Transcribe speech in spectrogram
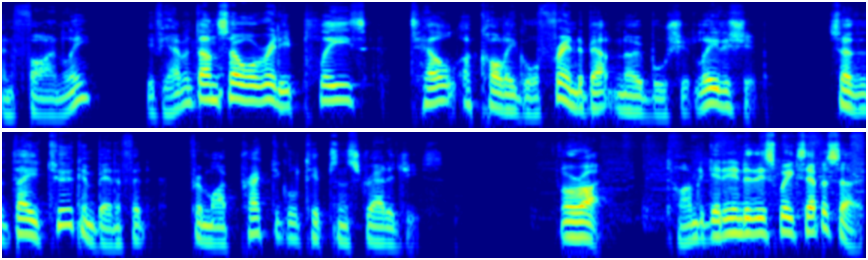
And finally, if you haven't done so already, please tell a colleague or friend about No Bullshit Leadership so that they too can benefit from my practical tips and strategies. All right, time to get into this week's episode.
